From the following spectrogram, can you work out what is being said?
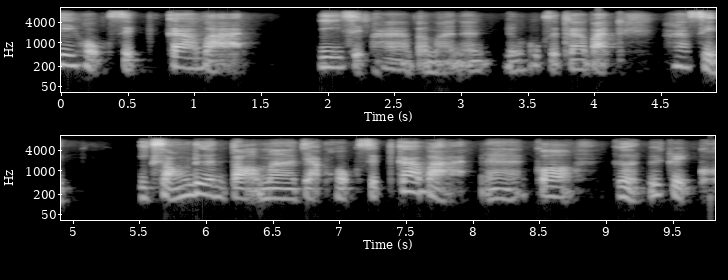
ที่ 69 บาท 25 ประมาณนั้น หรือ 69 บาท 50 อีก 2 เดือนต่อมาจาก 69 บาทนะก็เกิดวิกฤตโค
